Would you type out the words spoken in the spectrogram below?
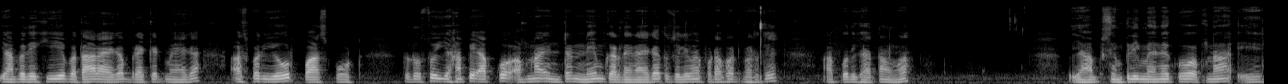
यहाँ पे देखिए, ये बता रहा है ब्रैकेट में आएगा एज़ पर योर पासपोर्ट तो दोस्तों, यहाँ पे आपको अपना इंटर नेम कर देना है तो चलिए मैं फटाफट भर के आपको दिखाता हूँ। यहाँ पर सिंपली मैंने को अपना एक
